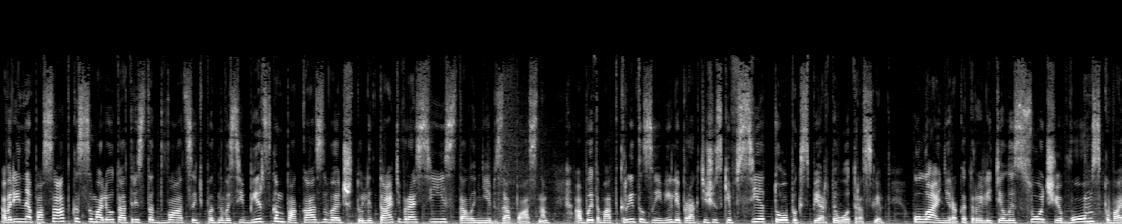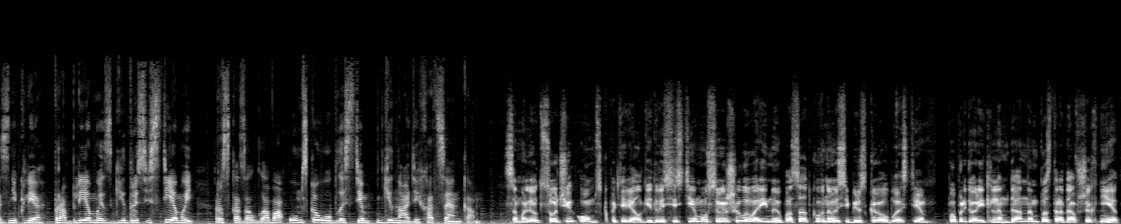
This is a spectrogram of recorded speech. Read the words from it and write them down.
Аварийная посадка самолета А-320 под Новосибирском показывает, что летать в России стало небезопасно. Об этом открыто заявили практически все топ-эксперты отрасли. У лайнера, который летел из Сочи в Омск, возникли проблемы с гидросистемой, рассказал глава Омской области Геннадий Хаценко. Самолет Сочи-Омск потерял гидросистему, совершил аварийную посадку в Новосибирской области. По предварительным данным, пострадавших нет.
